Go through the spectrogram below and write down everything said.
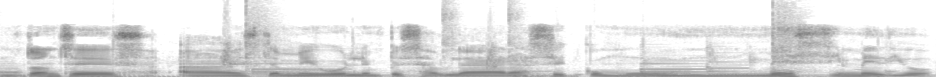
Entonces a este amigo le empecé a hablar hace como un mes y medio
